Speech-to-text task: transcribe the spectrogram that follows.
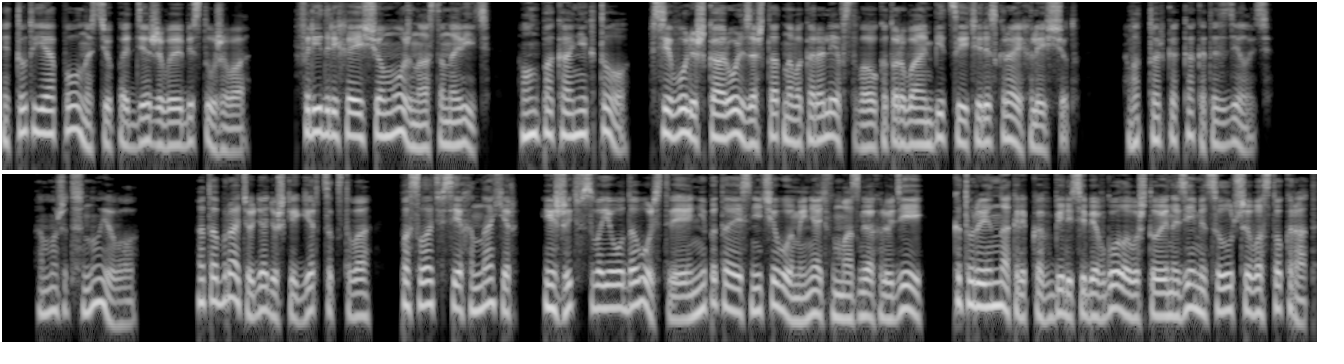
И тут я полностью поддерживаю Бестужева. Фридриха еще можно остановить. Он пока никто, всего лишь король заштатного королевства, у которого амбиции через край хлещут. Вот только как это сделать? А может, ну его? Отобрать у дядюшки герцогства, послать всех нахер и жить в свое удовольствие, не пытаясь ничего менять в мозгах людей, которые накрепко вбили себе в голову, что иноземец лучше во сто крат,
